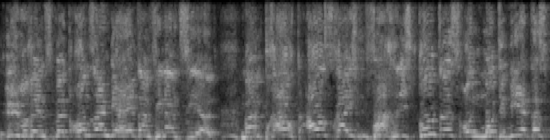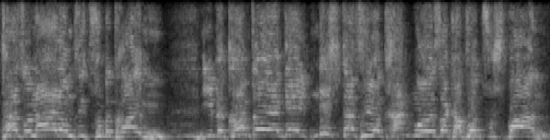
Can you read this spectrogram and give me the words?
Übrigens mit unseren Gehältern finanziert. Man braucht ausreichend fachlich gutes und motiviertes Personal, um sie zu betreiben. Ihr bekommt euer Geld nicht dafür, Krankenhäuser kaputt zu sparen,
